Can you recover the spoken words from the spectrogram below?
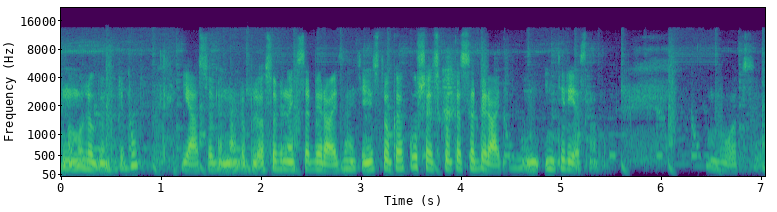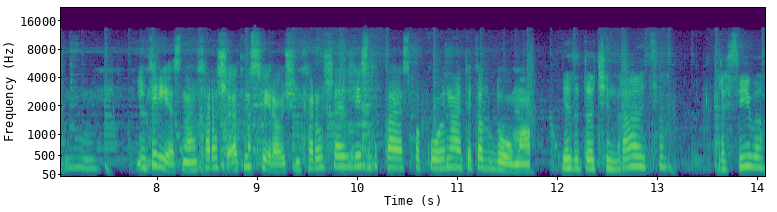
ну, мы любим грибы. Я особенно люблю, особенно их собирать, знаете, не столько кушать, сколько собирать. Ин- Интересно. Вот. Интересно, хорошо, атмосфера очень хорошая здесь такая, спокойная, это как дома. Мне тут очень нравится, красиво,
